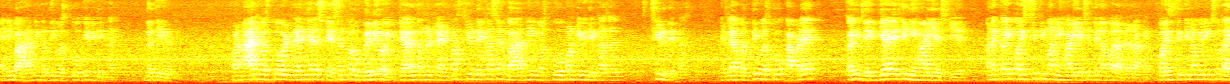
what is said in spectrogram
એની બહારની બધી વસ્તુઓ કેવી દેખાય? ગતિ હતી પણ આ જ વસ્તુ હવે ટ્રેન જ્યારે સ્ટેશન પર ઊભેલી હોય, ત્યારે તમને ટ્રેન પણ સ્થિર દેખાશે અને બહારની વસ્તુઓ પણ કેવી દેખાશે? સ્થિર દેખાશે. એટલે આ બધી વસ્તુ આપણે કઈ જગ્યાએથી નિહાળીએ છીએ અને કઈ પરિસ્થિતિમાં નિહાળીએ છીએ તેના પર આધાર રાખે. પરિસ્થિતિનો મિનિંગ શું થાય?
